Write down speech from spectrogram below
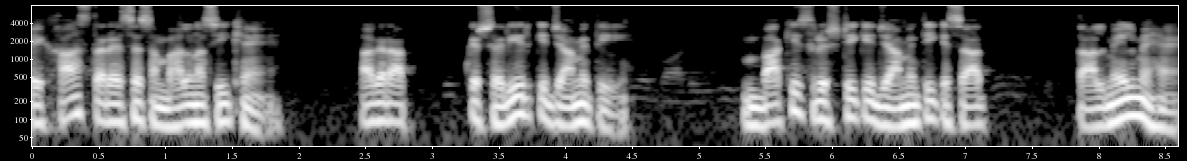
एक खास तरह से संभालना सीखें अगर आपके शरीर की जामिति बाकी सृष्टि की जामिति के साथ तालमेल में है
